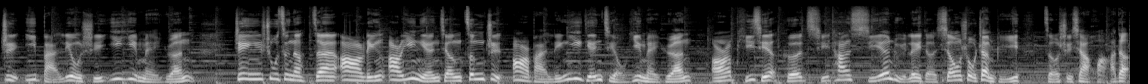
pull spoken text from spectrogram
至一百六十一亿美元。这一数字呢，在二零二一年将增至二百零一点九亿美元，而皮鞋和其他鞋履类的销售占比则是下滑的。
